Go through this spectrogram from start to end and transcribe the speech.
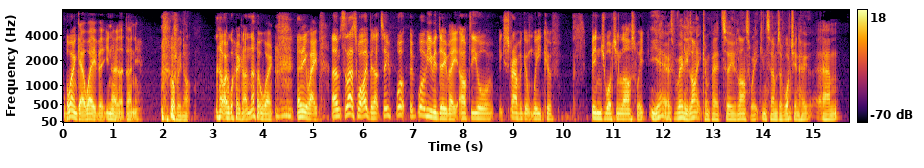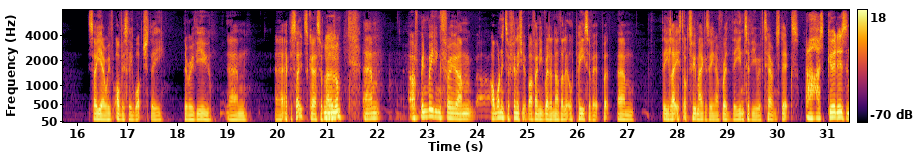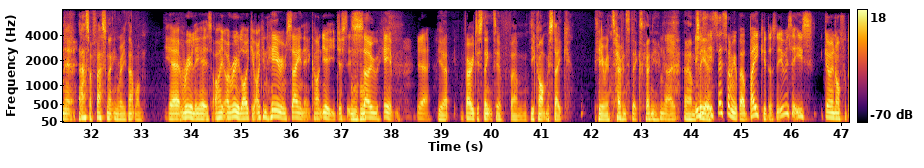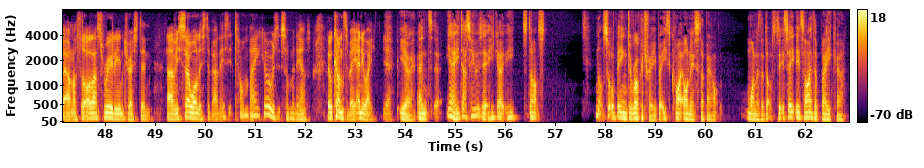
I won't get away with it. You know that, don't you? Probably not. No, I won't. I know I won't. Anyway, um, so that's what I've been up to. What What have you been doing, mate? After your extravagant week of binge watching last week? Yeah, it's really light compared to last week in terms of watching who. Um, so yeah, we've obviously watched the the review um, uh, episodes, Curse of Peladon. Um, I've been reading through. Um, I wanted to finish it, but I've only read another little piece of it. But um, the latest Doctor Who magazine, I've read the interview with Terrance Dicks. Oh, that's good, isn't it? That's a fascinating read. That one. Yeah, it really is. I, I really like it. I can hear him saying it, can't you? You just it's Mhm. so him. Yeah. Yeah, very distinctive. Um, you can't mistake hearing Terrance Dicks, can you? No. Um, he, so yeah, he says something about Baker, doesn't he? Who is it he's going off about? And I thought, oh, that's really interesting. Um, he's so honest about it. Is it Tom Baker or is it somebody else? It'll come to me anyway. Yeah. Yeah, and uh, yeah, he does. Who is it? He go. He starts not sort of being derogatory, but he's quite honest about one of the doctors. It's it's either Baker.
